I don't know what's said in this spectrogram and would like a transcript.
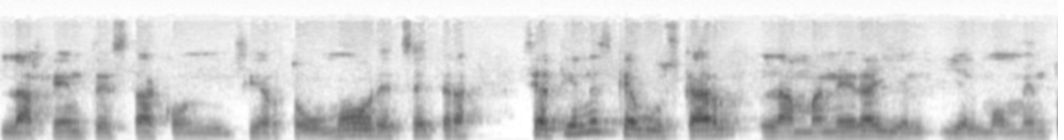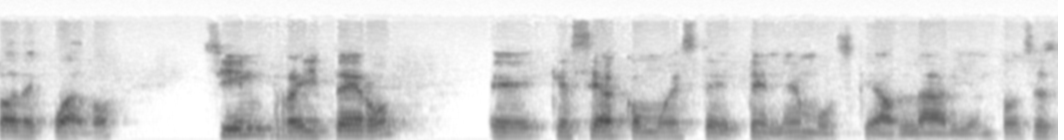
la gente está con cierto humor, etcétera. O sea, tienes que buscar la manera y el, y el momento adecuado, sin, reitero, eh, que sea como este, tenemos que hablar y entonces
